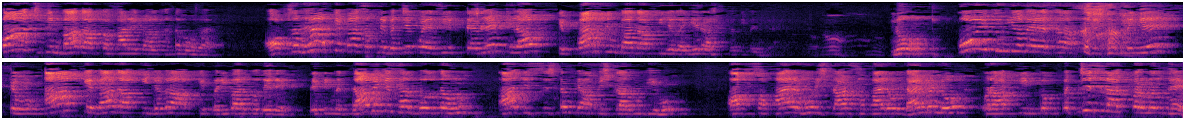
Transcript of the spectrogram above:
पाँच दिन बाद आपका कार्यकाल खत्म हो रहा है। ऑप्शन है आपके पास अपने बच्चे को ऐसी टैबलेट खिलाओ कि पाँच दिन बाद आपकी जगह ये राष्ट्रपति बन जाए। No no. कोई दुनिया में ऐसा नहीं है कि वो आपके बाद आपकी जगह आपके परिवार को दे दे। लेकिन मैं दावे के साथ बोलता हूँ, आज इस सिस्टम के आप स्टार हो। आप सफायर हो, स्टार सफायर हो डायमंड हो, और आपकी इनकम 25 लाख पर मंथ है।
